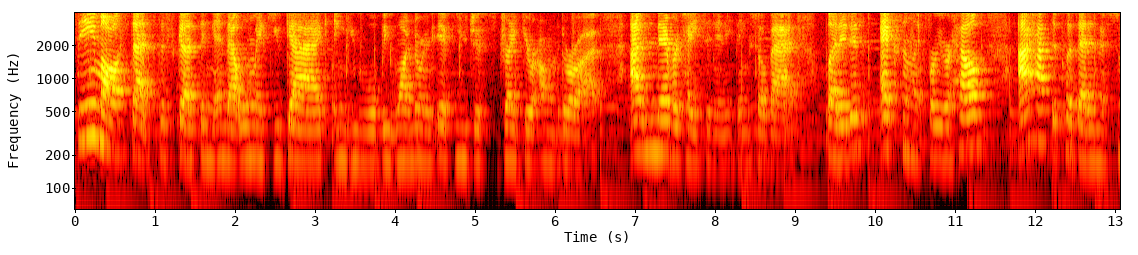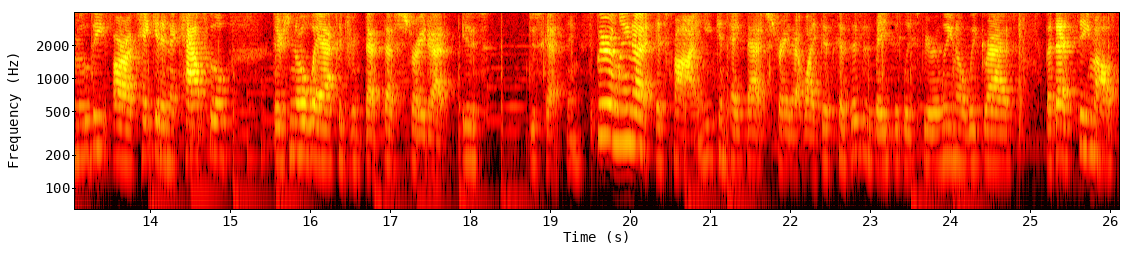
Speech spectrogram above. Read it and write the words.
sea moss that's disgusting and that will make you gag and you will be wondering if you just drank your own throw up. I've never tasted anything so bad, but it is excellent for your health. I have to put that in a smoothie or I take it in a capsule. There's no way I could drink that stuff straight up. It's disgusting. Spirulina is fine. You can take that straight up like this because this is basically spirulina, wheatgrass, but that's sea moss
